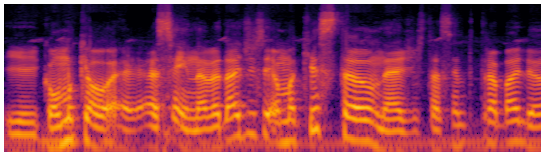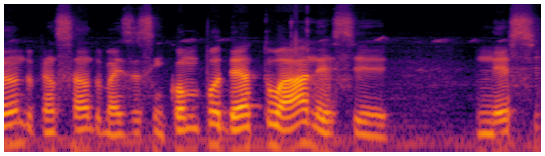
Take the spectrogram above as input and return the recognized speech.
E como que eu, é, assim, na verdade é uma questão, né? A gente está sempre trabalhando, pensando, mas assim, como poder atuar nesse nesse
